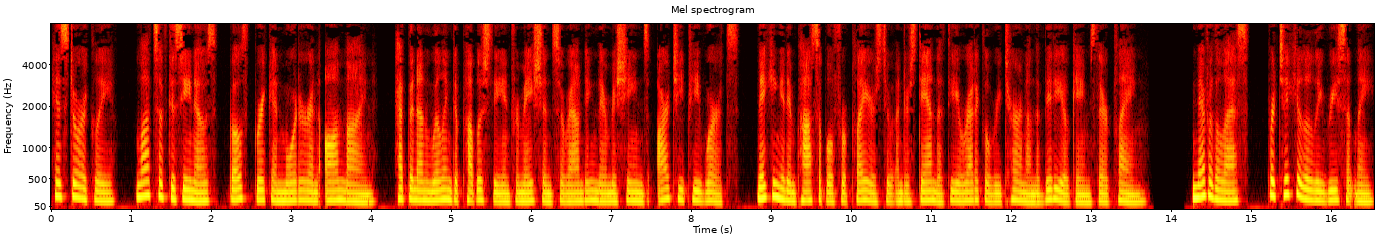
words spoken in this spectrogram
Historically, lots of casinos, both brick and mortar and online, have been unwilling to publish the information surrounding their machines' RTP worths, making it impossible for players to understand the theoretical return on the video games they're playing. Nevertheless, particularly recently,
